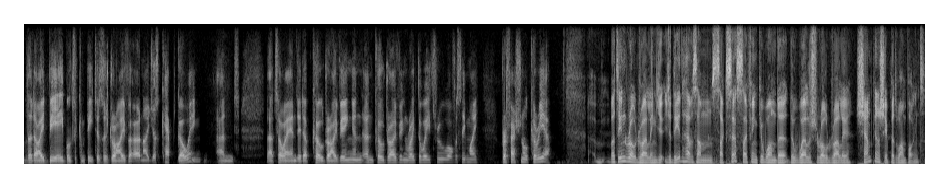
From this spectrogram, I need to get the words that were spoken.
that I'd be able to compete as a driver, and I just kept going, and that's how I ended up co-driving and, and co-driving right the way through, obviously my professional career. But in road rallying, you, you did have some success. I think you won the, the Welsh Road Rally Championship at one point.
